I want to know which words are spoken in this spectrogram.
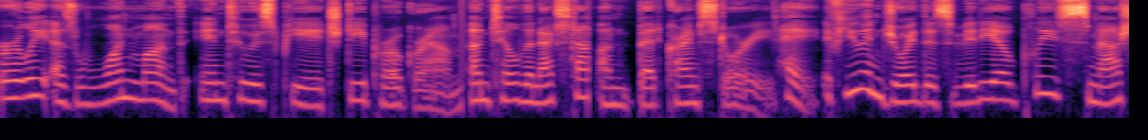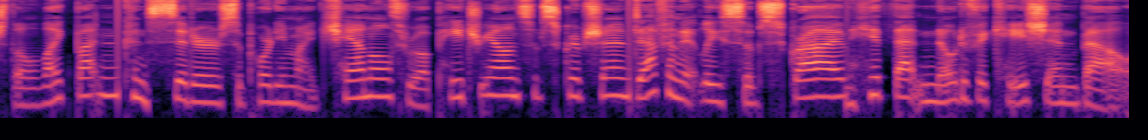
early as one month into his PhD program. Until the next time on Bed Crime Stories. Hey, if you enjoyed this video, please smash the like button. Consider supporting my channel through a Patreon subscription. Definitely subscribe and hit that notification bell.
